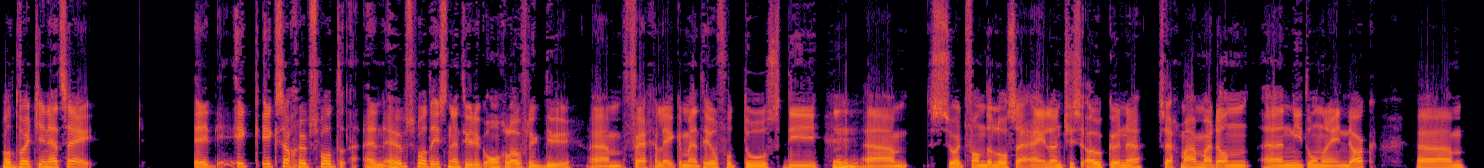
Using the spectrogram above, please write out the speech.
Want wat je net zei. Ik, ik zag HubSpot. En HubSpot is natuurlijk ongelooflijk duur. Um, vergeleken met heel veel tools die mm -hmm. um, soort van de losse eilandjes ook kunnen, zeg maar. Maar dan uh, niet onder één dak. Um,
